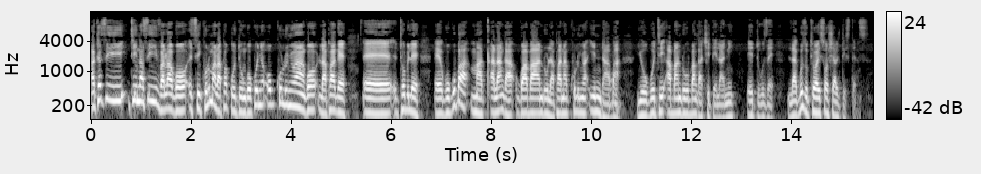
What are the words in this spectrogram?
akhe sithina siyivalako sikhuluma lapha godu ngokunye okukhulunywako lapha-ke eh thobile eh kukuba maqalanga kwabantu laphana kukhulunywa indaba yokuthi abantu bangachidelani eduze. La kuzokuthiwa i-social distance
